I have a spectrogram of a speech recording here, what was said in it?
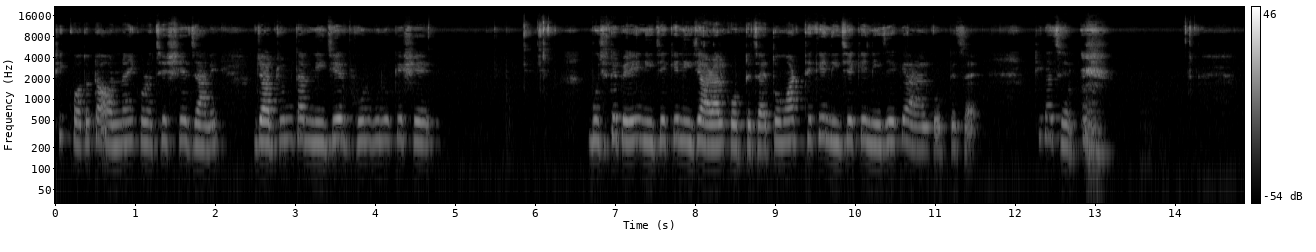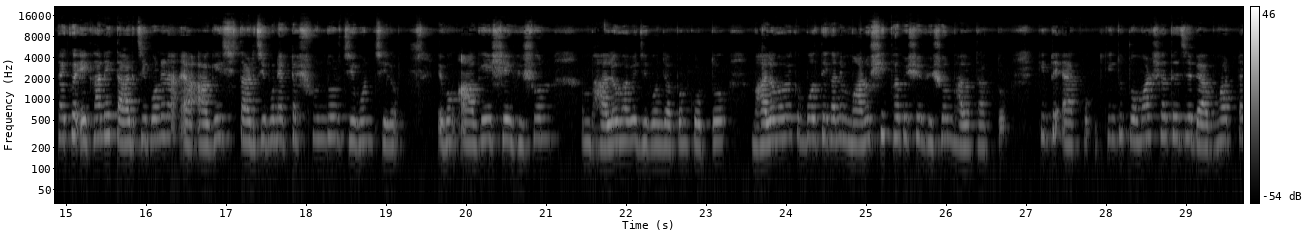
ঠিক কতটা অন্যায় করেছে সে জানে। যার জন্য তার নিজের ভুলগুলোকে সে বুঝতে পেরেই নিজেকে নিজে আড়াল করতে চায়। তোমার থেকে নিজেকে নিজেকে আড়াল করতে চায়। ঠিক আছে? দেখো, এখানে তার জীবনের আগে তার জীবনে একটা সুন্দর জীবন ছিল এবং আগে সে ভীষণ ভালোভাবে জীবনযাপন করতো। ভালোভাবে বলতে এখানে মানসিকভাবে সে ভীষণ ভালো থাকতো। কিন্তু কিন্তু তোমার সাথে যে ব্যবহারটা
